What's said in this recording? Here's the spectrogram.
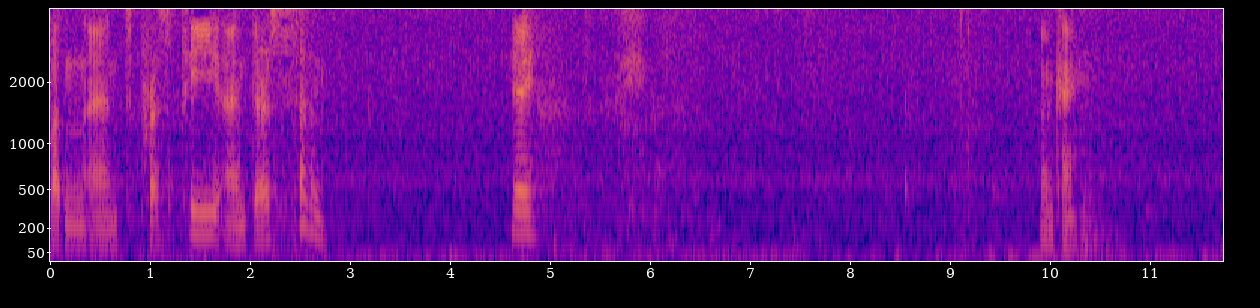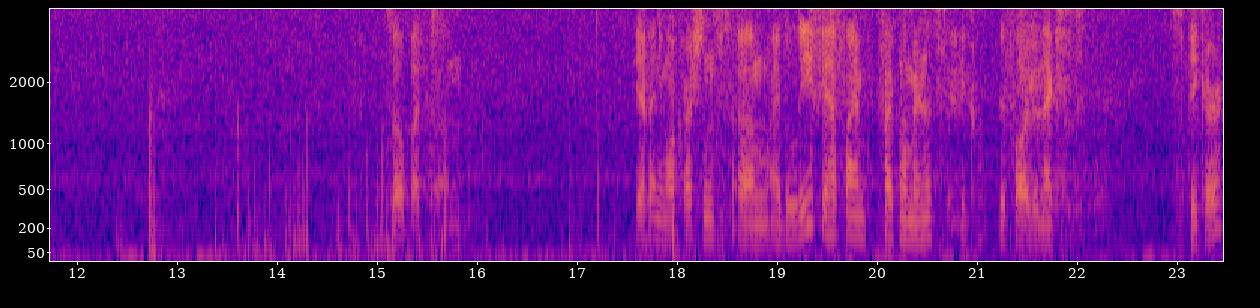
button and press P, and there's seven. Yay. Okay. So, but um, if you have any more questions, um, I believe you have five, five more minutes before the next speaker.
